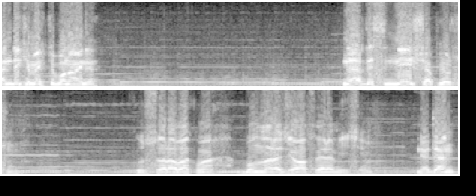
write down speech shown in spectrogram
Bendeki mektubun aynı. Neredesin, ne iş yapıyorsun? Kusura bakma, bunlara cevap veremeyeceğim. Neden?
